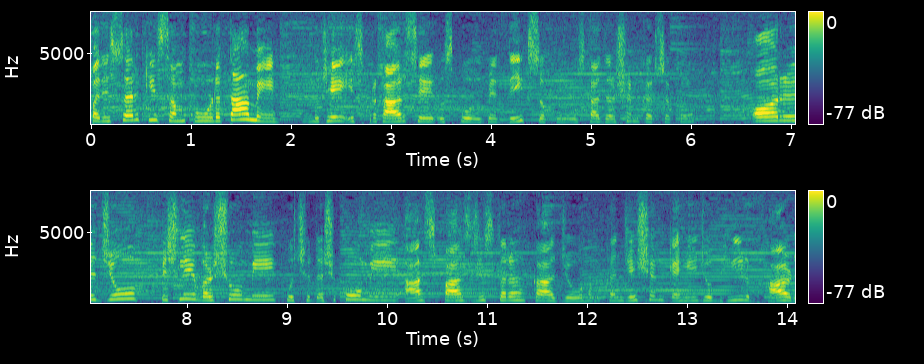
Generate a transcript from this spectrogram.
परिसर की संपूर्णता में मुझे इस प्रकार से उसको मैं देख सकूँ, उसका दर्शन कर सकूँ। और जो पिछले वर्षों में कुछ दशकों में आसपास जिस तरह का जो हम कंजेशन कहें जो भीड़ भाड़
